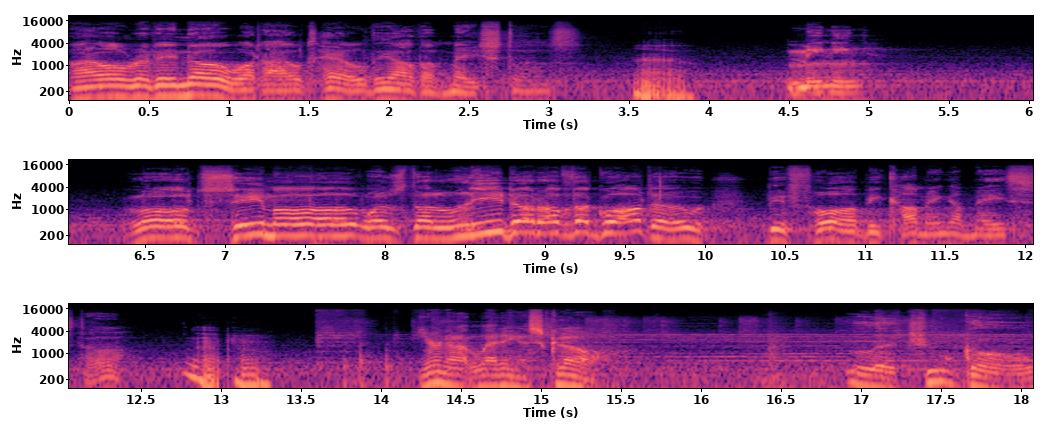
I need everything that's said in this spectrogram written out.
I already know what I'll tell the other maesters. Oh. Meaning? Lord Seymour was the leader of the Guado before becoming a maester. You're not letting us go. Let you go?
